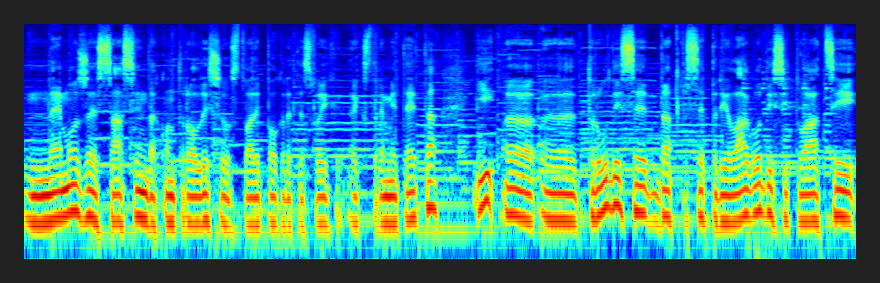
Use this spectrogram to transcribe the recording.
ne može sasvim da kontroliše u stvari pokrete svojih ekstremiteta i e, e, trudi se da se prilagodi situaciji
